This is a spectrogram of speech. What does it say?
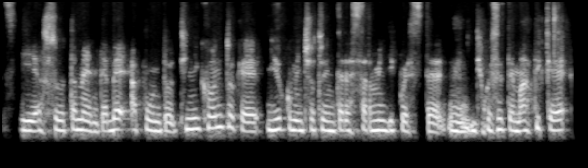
Sì, assolutamente. Beh, appunto, tieni conto che io ho cominciato a interessarmi di queste, di queste tematiche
